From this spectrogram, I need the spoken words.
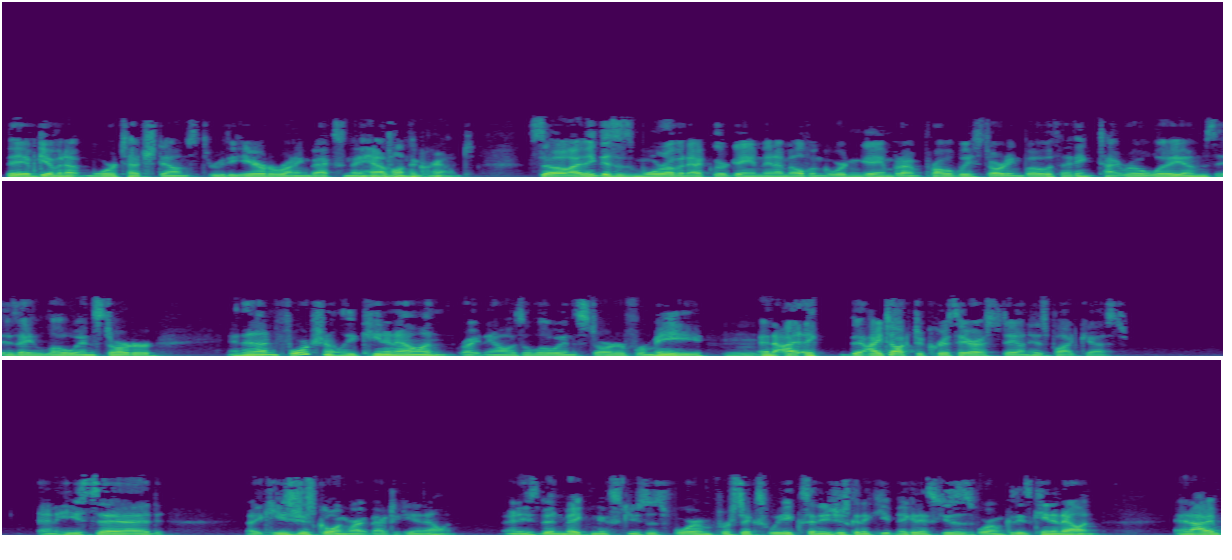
They have given up more touchdowns through the air to running backs than they have on the ground. So I think this is more of an Ekeler game than a Melvin Gordon game, but I'm probably starting both. I think Tyrell Williams is a low end starter. And then unfortunately, Keenan Allen right now is a low end starter for me. Mm. And I, I talked to Chris Harris today on his podcast and he said like he's just going right back to Keenan Allen and he's been making excuses for him for six weeks and he's just going to keep making excuses for him because he's Keenan Allen. And I'm,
